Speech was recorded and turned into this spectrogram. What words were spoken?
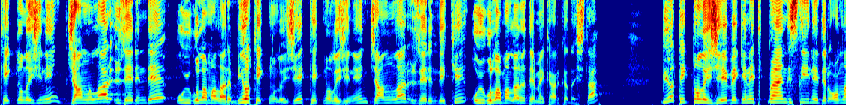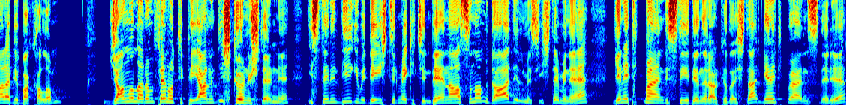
teknolojinin canlılar üzerinde uygulamaları. Biyoteknoloji teknolojinin canlılar üzerindeki uygulamaları demek arkadaşlar. Biyoteknoloji ve genetik mühendisliği nedir? Onlara bir bakalım. Canlıların fenotipi yani dış görünüşlerini istenildiği gibi değiştirmek için DNA'sına müdahale edilmesi işlemine genetik mühendisliği denir arkadaşlar. Genetik mühendisleri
